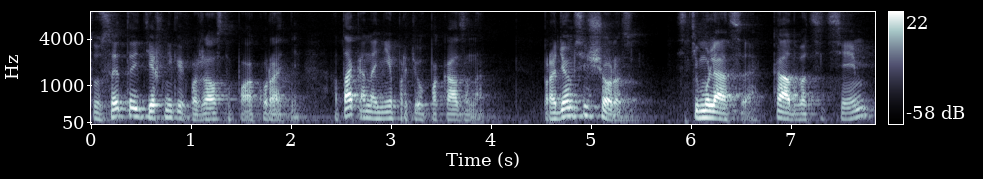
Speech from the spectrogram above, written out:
то с этой техникой, пожалуйста, поаккуратнее. А так она не противопоказана. Пройдемся еще раз. Стимуляция К27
